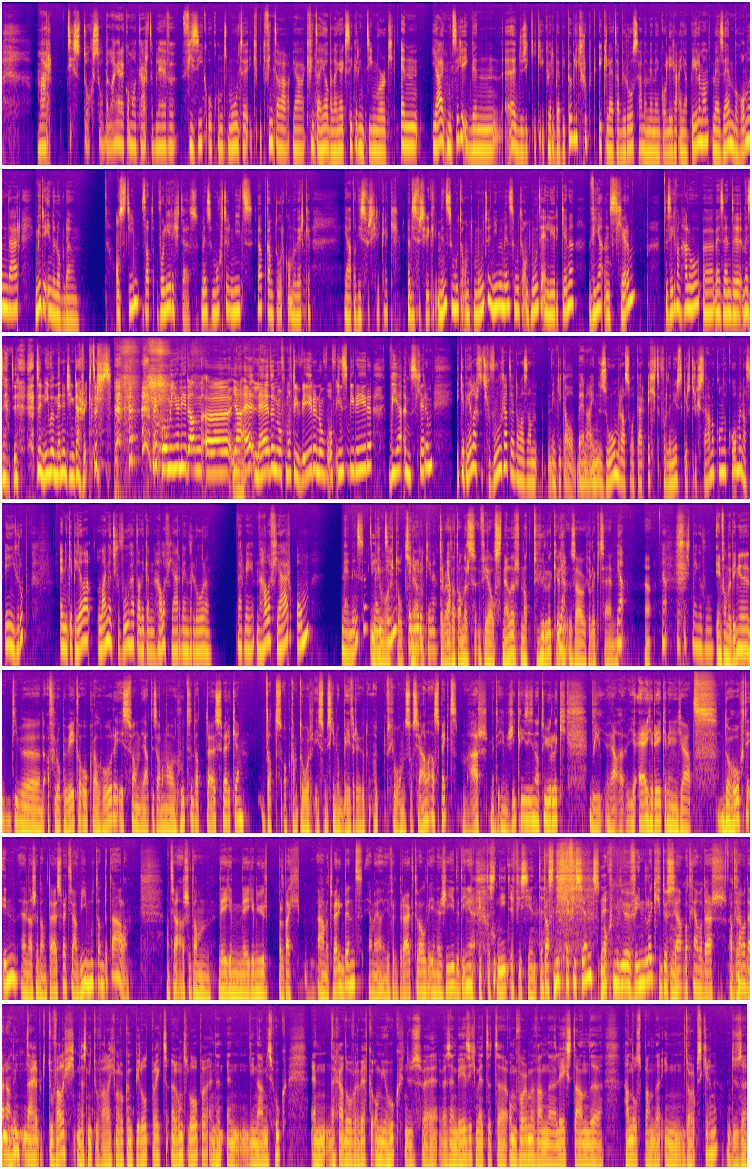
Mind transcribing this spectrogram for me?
Maar het is toch zo belangrijk om elkaar te blijven fysiek ook ontmoeten. Ik, ik, vind, dat, ja, ik vind dat heel belangrijk, zeker in teamwork. En ja, ik moet zeggen, ik ben... Dus ik, ik, ik werk bij Bipublic Groep. Ik leid dat bureau samen met mijn collega Anja Peleman. Wij zijn begonnen daar midden in de lockdown. Ons team zat volledig thuis. Mensen mochten niet op kantoor komen werken. Ja, dat is verschrikkelijk. Dat is verschrikkelijk. Mensen moeten ontmoeten, nieuwe mensen moeten ontmoeten en leren kennen via een scherm te zeggen van hallo, uh, wij zijn, de, wij zijn de, de nieuwe managing directors. wij komen jullie dan uh, ja, hè, leiden of motiveren of, of inspireren via een scherm. Ik heb heel hard het gevoel gehad, en dat was dan denk ik al bijna in de zomer, als we elkaar echt voor de eerste keer terug samen konden komen als één groep. En ik heb heel lang het gevoel gehad dat ik een half jaar ben verloren. Daarmee een half jaar om mijn mensen, mijn team, te leren kennen. Terwijl dat anders veel sneller, natuurlijker zou gelukt zijn. Ja, ja. ja, dat is echt mijn gevoel. Een van de dingen die we de afgelopen weken ook wel horen is van ja, het is allemaal goed dat thuiswerken. Dat op kantoor is misschien ook beter het, het gewone sociale aspect. Maar met de energiecrisis natuurlijk, die, ja, je eigen rekening gaat de hoogte in. En als je dan thuiswerkt, ja, wie moet dat betalen? Want ja, als je dan 9, 9 uur per dag aan het werk bent, ja, maar ja, je verbruikt wel de energie, de dingen. Ja, dat is niet efficiënt. Hè? Dat is niet efficiënt, nog milieuvriendelijk. Dus ja, wat gaan we, daar, wat gaan we daaraan doen? Daar heb ik toevallig, dat is niet toevallig, maar ook een pilootproject rondlopen. En, en die naam is Hoek. En dat gaat over werken om je hoek. Dus wij, wij zijn bezig met het uh, omvormen van uh, leegstaande handelspanden in dorpskernen. Dus uh,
